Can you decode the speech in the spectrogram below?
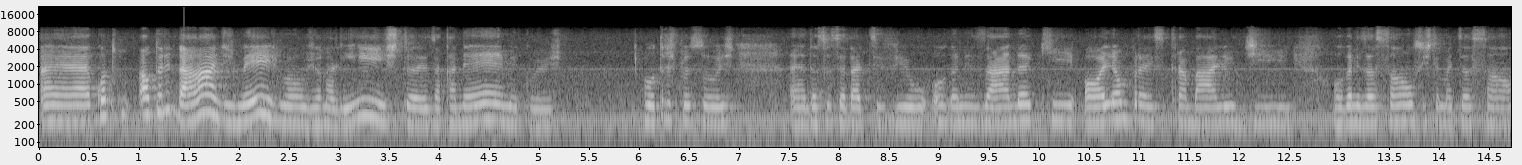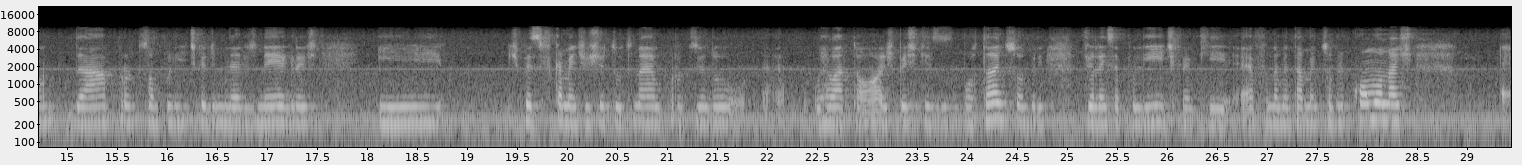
é, quanto autoridades mesmo, jornalistas, acadêmicos, outras pessoas é, da sociedade civil organizada que olham para esse trabalho de organização, sistematização da produção política de mulheres negras e especificamente o Instituto, né, produzindo é, relatórios, pesquisas importantes sobre violência política, que é fundamentalmente sobre como nós é,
